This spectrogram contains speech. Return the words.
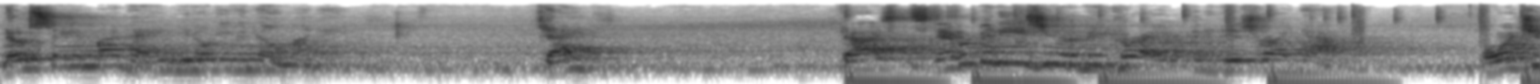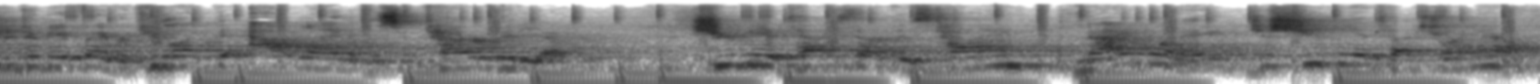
no saying my name. You don't even know my name. Okay? Guys, it's never been easier to be great than it is right now. I want you to do me a favor. If you like the outline of this entire video, Shoot me a text at this time, 918, just shoot me a text right now,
